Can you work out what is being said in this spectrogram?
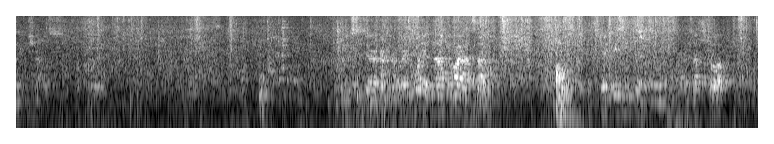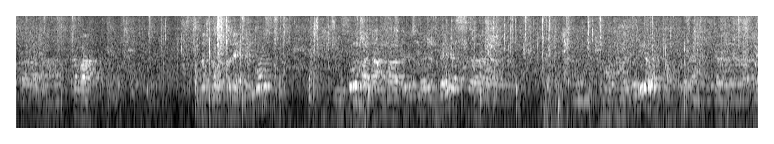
напечатать. То есть, э, как это происходит, набиваются реквизиты, за что э, товар, за что выставляется инвойс, сумма, там, э, предусмотрен ГС, э, можно регулировать, там, в процентах,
